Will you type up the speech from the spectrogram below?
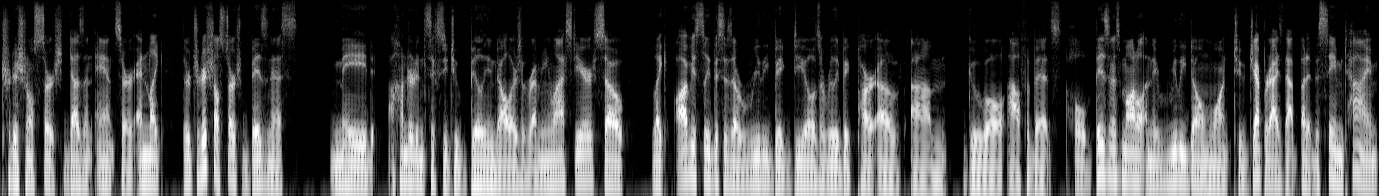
traditional search doesn't answer. And like their traditional search business made 162 billion dollars in revenue last year. So like obviously this is a really big deal. It's a really big part of um, Google Alphabet's whole business model, and they really don't want to jeopardize that. But at the same time,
